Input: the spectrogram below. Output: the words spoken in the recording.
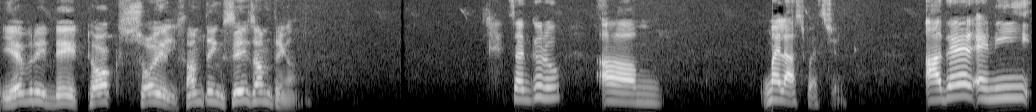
every day talk soil, something, say something. Sadhguru, um, my last question. Are there any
